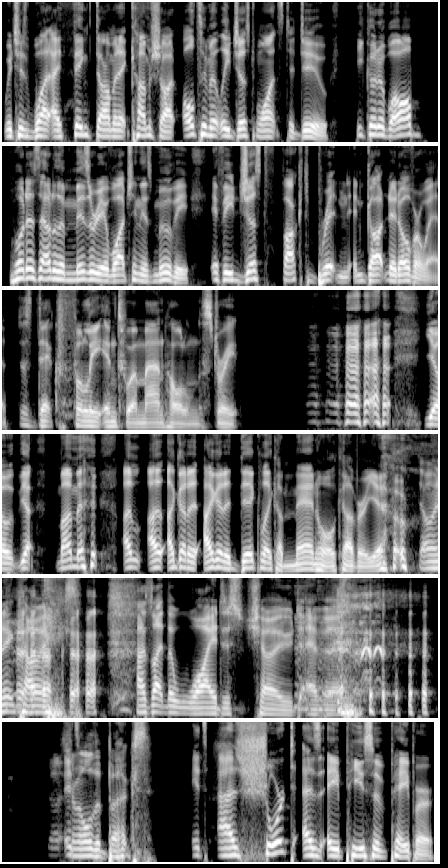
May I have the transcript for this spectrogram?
which is what I think Dominic Cumshot ultimately just wants to do. He could have all put us out of the misery of watching this movie if he just fucked Britain and gotten it over with. Just dick fully into a manhole on the street. yo, yeah, my man, I, I I got a I got a dick like a manhole cover, yo. Dominic Cummings has like the widest chode ever It's from all the books. it's as short as a piece of paper,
